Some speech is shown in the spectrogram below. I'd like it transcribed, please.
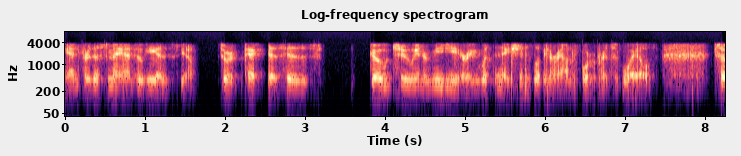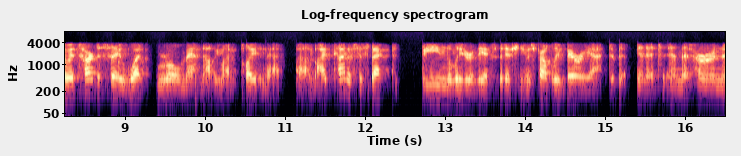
and for this man who he has, you know, sort of picked as his go-to intermediary with the nations living around Fort Prince of Wales. So it's hard to say what role Matonabbee might have played in that. Um, I kind of suspect, being the leader of the expedition, he was probably very active in it, and that Hearne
